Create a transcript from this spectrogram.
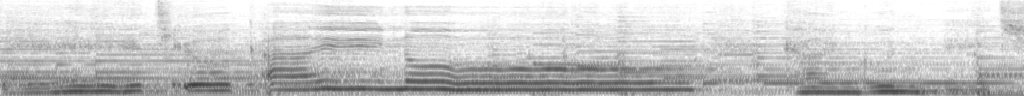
白头偕老，牵阮的手，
